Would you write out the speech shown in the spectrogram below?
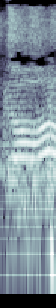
Bogotá.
